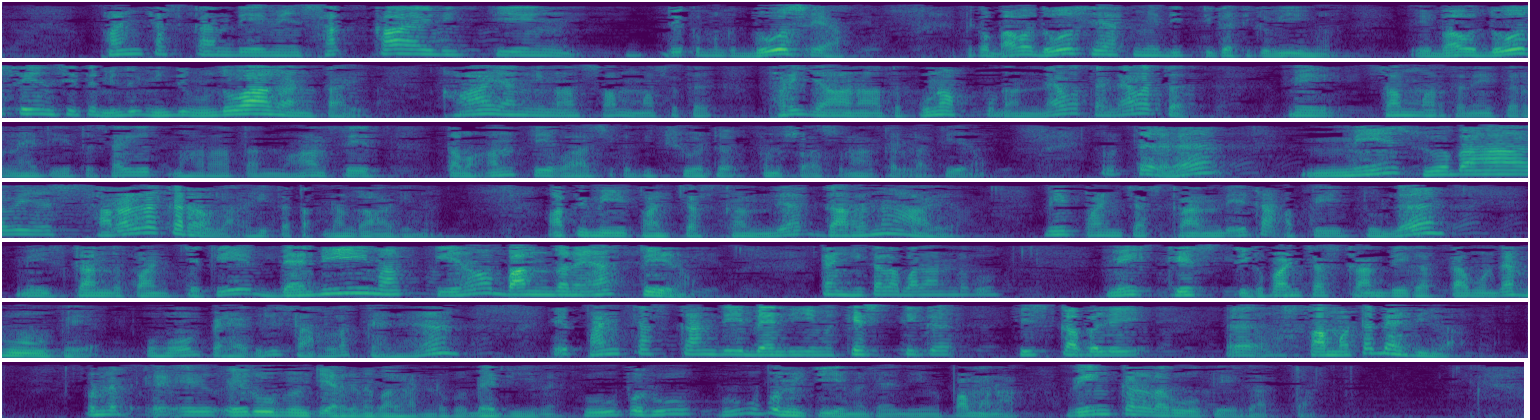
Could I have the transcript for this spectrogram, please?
පංචස්කන්ධයේ මේ සක්කාය දිට්ඨියෙන් දෙකමක දෝෂයක් මේක භව දෝෂයක් මේ දිට්ඨිගතික වීම. ඒ භව දෝෂයෙන් සිට මිදි මුදවා ගන්නටයි කායන් ඉමන් සම්මසත පරිඥානාත පුනක් පුනක් නැවත නැවත මේ සම්මර්ථනය කරන හැටියට සරියුත් මහරහතන් වහන්සේ තම අන්තේවාසික භික්ෂුවට පුනශාසනා කරලා තියෙනවා. උත්තර මේ ස්වභාවය සරල කරලා හිතට නගාගෙන අපි මේ පංචස්කන්ධයක් දරන අය. මේ පංචස්කන්ධයට අපේ තුල මේ ස්කන්ධ පංචකයේ බැඳීමක් තියෙනවා බන්ධනයක් තියෙනවා. දැන් හිතලා බලන්නකෝ. මේ කෙස් ටික පංචස්කන්ධය ගත්තාම දැන් රූපය. කොහොම පැහැදිලි සරල තැන. ඒ පංචස්කන්ධයේ බැඳීම කෙස් ටික හිස් කබලේ සමට බැඳිලා. ඔන්න ඒ රූපෙමිටි අරගෙන බලන්නකො බැඳීම. රූප රූපමිටියෙම බැඳීම පමණක්. වෙන් කළ රූපය ගත්තා.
